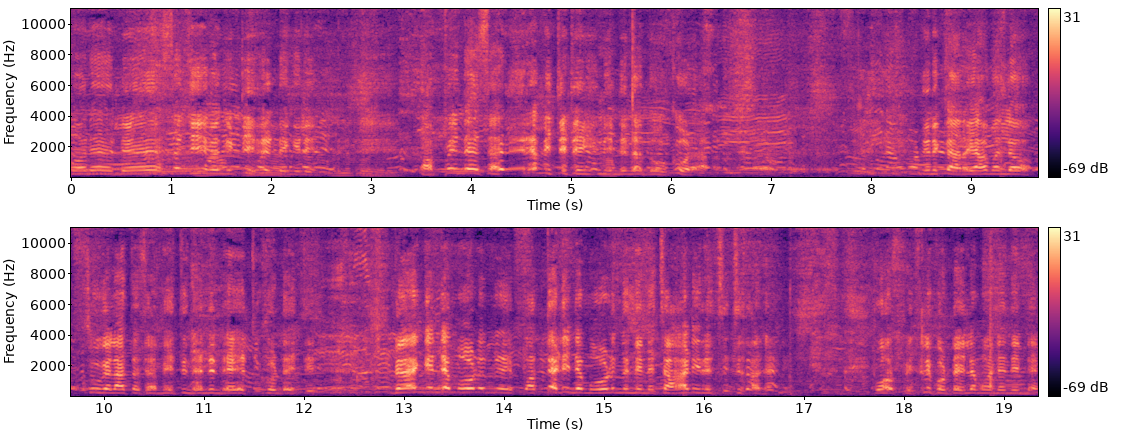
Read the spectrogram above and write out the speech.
മോനെ ജീവൻ കിട്ടിയിട്ടുണ്ടെങ്കിൽ അപ്പന്റെ ശരീരം വിറ്റിട്ടെങ്കിൽ നിന്നെ നോക്കൂടാ. നിനക്കറിയാമല്ലോ സുഖമില്ലാത്ത സമയത്ത് നിന്നെ നേറ്റി കൊണ്ടുപോയി ബാങ്കിന്റെ മോളിൽ നിന്ന് പത്തടിന്റെ മോളിൽ നിന്ന് നിന്നെ ചാടി രസിച്ചതാ ഞാൻ. ഹോസ്പിറ്റലിൽ കൊണ്ടുപോയില്ല മോനെ നിന്നെ.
